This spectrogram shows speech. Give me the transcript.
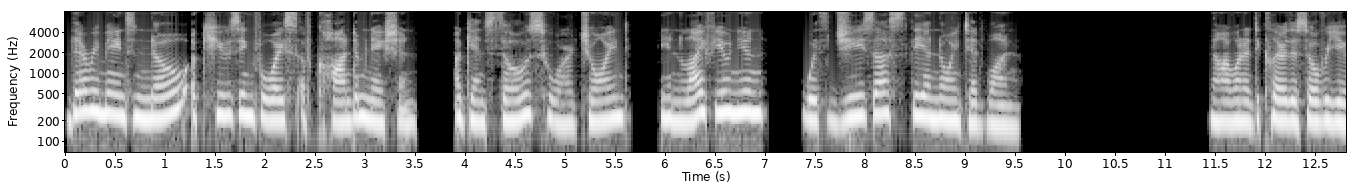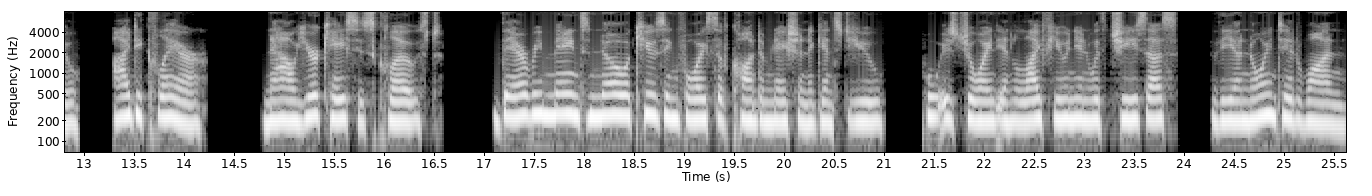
There remains no accusing voice of condemnation against those who are joined in life union with Jesus, the Anointed One. Now I want to declare this over you. I declare, now your case is closed. There remains no accusing voice of condemnation against you who is joined in life union with Jesus, the Anointed One.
